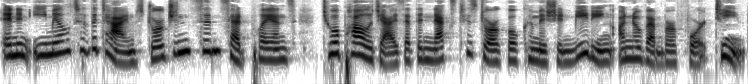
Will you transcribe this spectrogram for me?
In an email to the Times, Georgeson said plans to apologize at the next Historical Commission meeting on November 14th.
